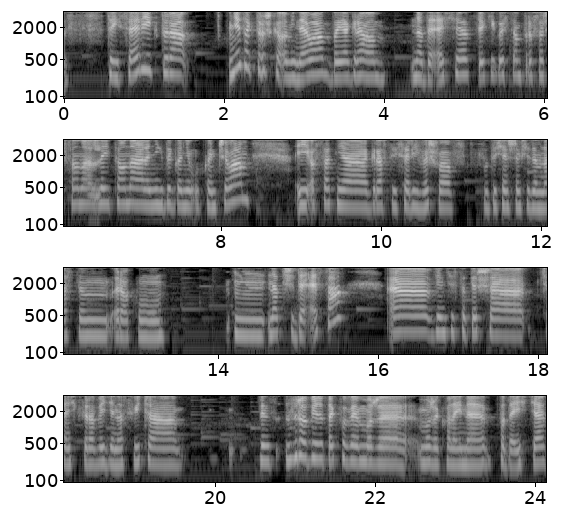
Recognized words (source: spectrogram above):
z tej serii, która mnie tak troszkę ominęła, bo ja grałam na DS-ie jakiegoś tam Profesora Laytona, ale nigdy go nie ukończyłam. I ostatnia gra z tej serii wyszła w 2017 roku mm, na 3DS-a, więc jest to pierwsza część, która wyjdzie na Switcha, więc zrobię, że tak powiem, może, może kolejne podejście.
